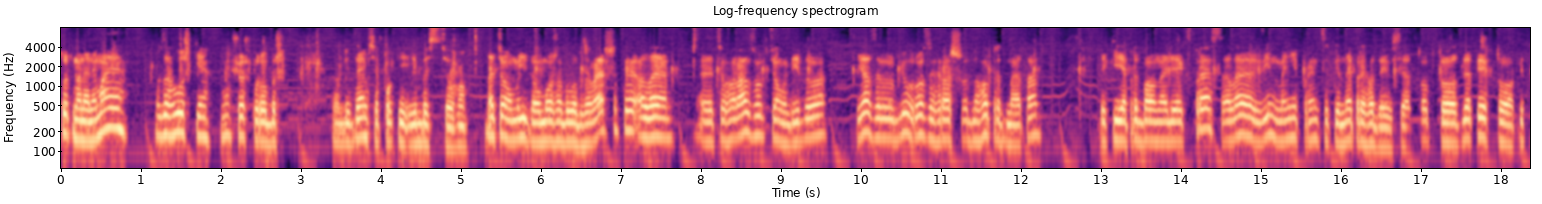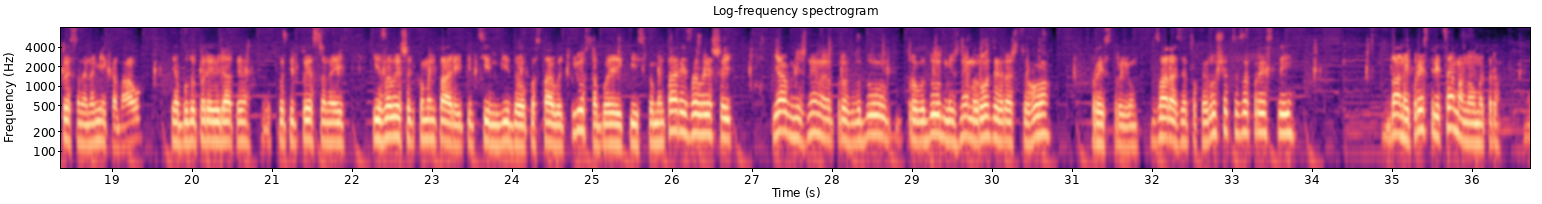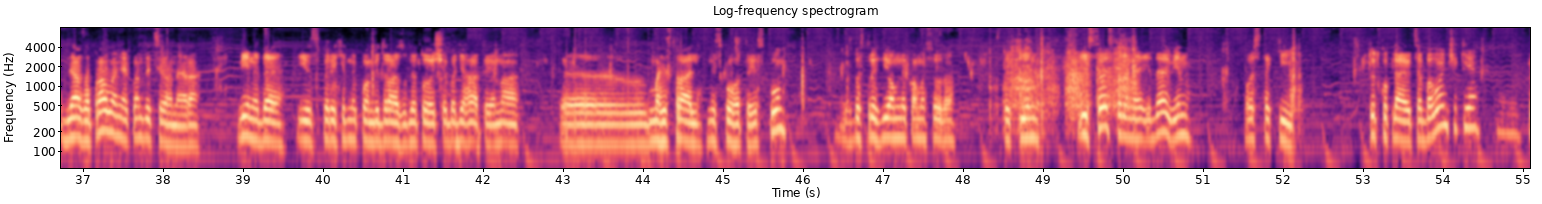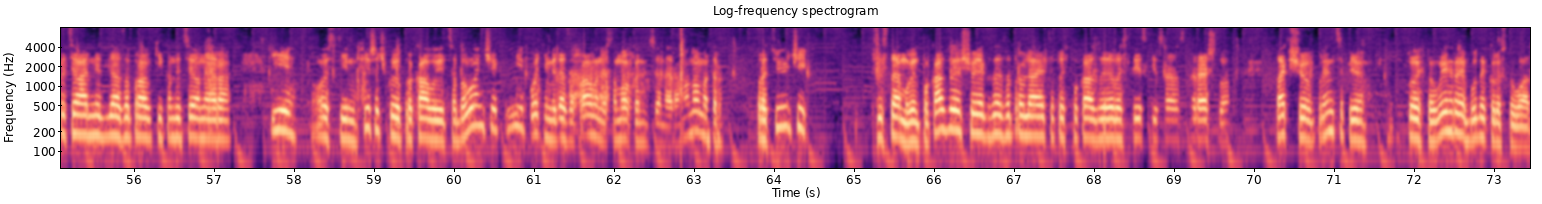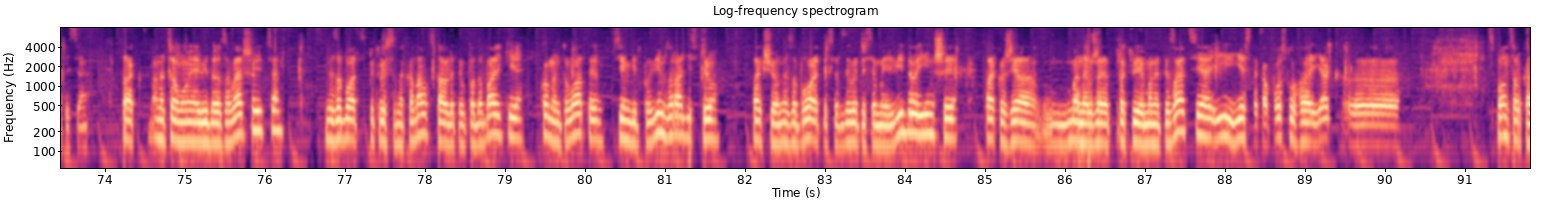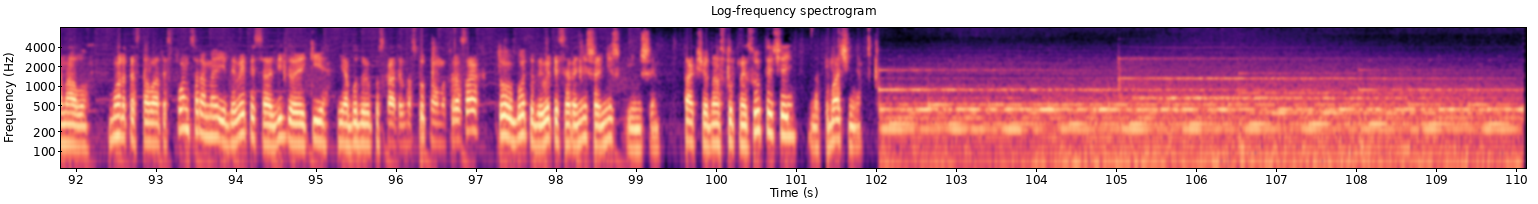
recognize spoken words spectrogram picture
Тут в мене немає заглушки. Ну що ж поробиш? Обійдемося поки і без цього. На цьому відео можна було б завершити, але е, цього разу в цьому відео я зроблю розіграш одного предмета, який я придбав на AliExpress, але він мені в принципі не пригодився. Тобто для тих, хто підписаний на мій канал, я буду перевіряти, хто підписаний, і залишить коментарі під цим відео, поставить плюс або якийсь коментарі залишить. Я між ними проведу, проведу між ними розіграш цього пристрою. Зараз я покажу, що це за пристрій. Даний пристрій це манометр для заправлення кондиціонера. Він іде із перехідником відразу для того, щоб одягати на магістраль низького тиску з безстрозйомником ось сюди. Таким. І з цієї сторони йде він ось такий. Тут купляються балончики спеціальні для заправки кондиціонера. І ось цим фішечкою прокалується балончик, і потім йде заправлення самого кондиціонера. Манометр працюючий. Систему він показує, що як заправляється, тобто показує весь тиск і все решту. Так що, в принципі, той, хто виграє, буде користуватися. Так, а на цьому моє відео завершується. Не забувайте підписатися на канал, ставити вподобайки, коментувати. Всім відповім з радістю. Так що не забувайтеся дивитися мої відео інші. Також я, в мене вже працює монетизація і є така послуга, як е, спонсор каналу. Можете ставати спонсорами і дивитися відео, які я буду випускати в наступних разах, то будете дивитися раніше, ніж інші. Так що до наступних зустрічей, до побачення.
